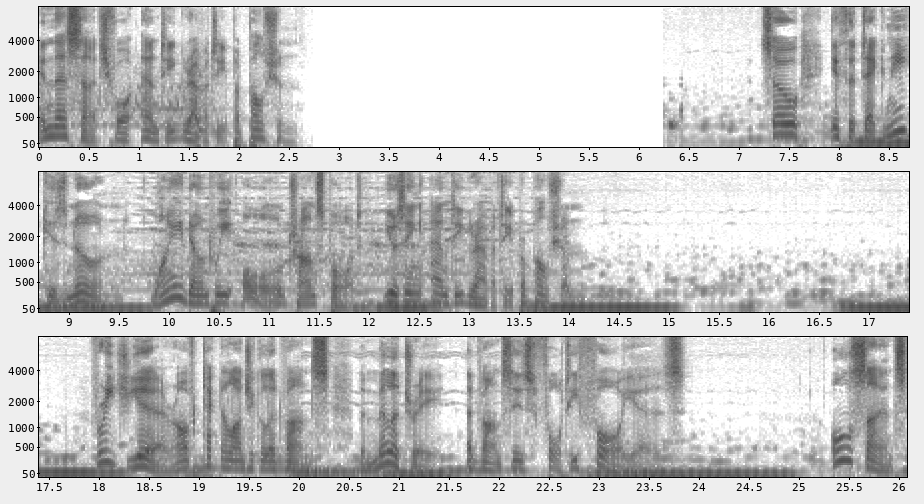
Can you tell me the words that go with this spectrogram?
in their search for anti-gravity propulsion. So, if the technique is known, why don't we all transport using anti-gravity propulsion? For each year of technological advance, the military advances 44 years. All science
